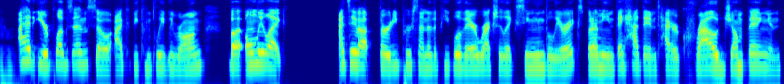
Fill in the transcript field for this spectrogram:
Mhm. I had earplugs in, so I could be completely wrong, but only like I'd say about 30% of the people there were actually like singing the lyrics. But I mean, they had the entire crowd jumping and,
